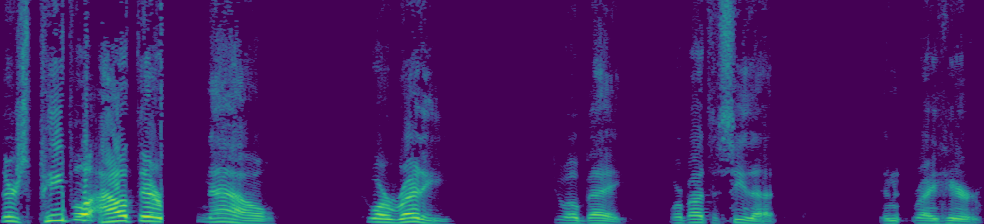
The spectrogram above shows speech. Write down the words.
there's people out there now who are ready to obey. We're about to see that in, right here.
